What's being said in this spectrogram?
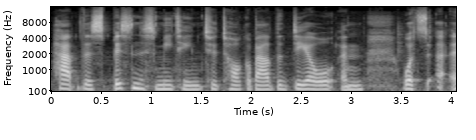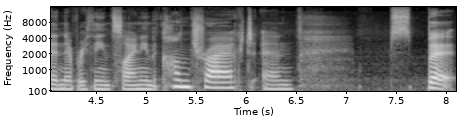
have this business meeting to talk about the deal and what's and everything, signing the contract, and but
